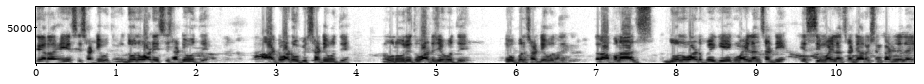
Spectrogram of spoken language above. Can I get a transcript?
तेरा हे एससाठी होते. म्हणजे दोन वार्ड एससाठी होते आठ वार्ड ओबीसी साठी होते उर्वरित वार्ड जे होते ते ओपनसाठी होते. तर आपण आज दोन वार्ड पैकी एक महिलांसाठी एस सी महिलांसाठी आरक्षण काढलेलं आहे.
